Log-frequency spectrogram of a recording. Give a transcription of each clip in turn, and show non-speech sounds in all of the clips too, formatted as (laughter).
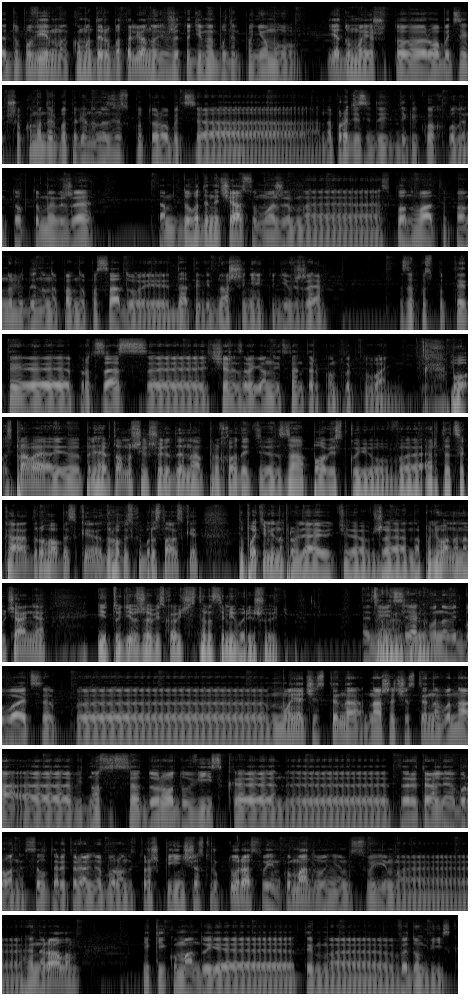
Доповім командиру батальйону, і вже тоді ми будемо по ньому. Я думаю, що то робиться, якщо командир батальйону на зв'язку, то робиться на протязі декількох хвилин. Тобто ми вже там до години часу можемо е, спланувати певну людину на певну посаду, і дати відношення, і тоді вже запустити процес е, через районний центр комплектування. Бо справа е, полягає в тому, що якщо людина приходить е, за повісткою в РТЦК Дрогобицьке, Дрогобицько-Бориславське, то потім її направляють вже на полігон, на навчання, і тоді вже військові частини самі вирішують. Е, Дивіться, як воно відбувається. Е, Моя частина, наша частина, вона е, відноситься до роду військ територіальної оборони, сил територіальної оборони. Трошки інша структура своїм командуванням, своїм генералом, який командує тим видом військ.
